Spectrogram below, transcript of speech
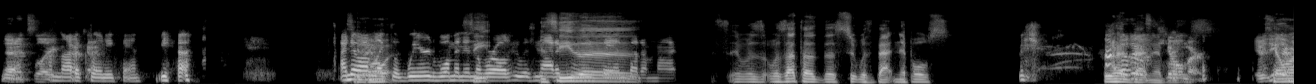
Yeah, and it's like I'm not okay. a Clooney fan. Yeah. I know See, I'm know like what? the weird woman in See- the world who is not a see Clooney the- fan, but I'm not. It was was that the the suit with bat nipples? Who I had it bat was nipples? Kilmer. It was Kilmer either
